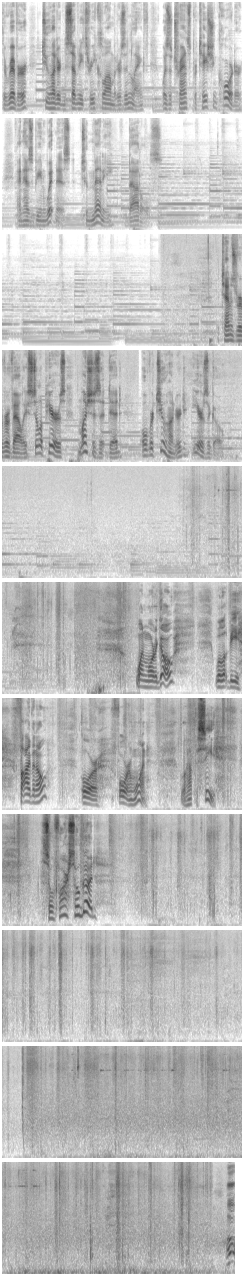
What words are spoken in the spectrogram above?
The river, 273 kilometers in length, was a transportation corridor and has been witness to many battles. The Thames River Valley still appears much as it did over 200 years ago. One more to go. Will it be 5 and 0 or 4 and 1? We'll have to see. So far, so good.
